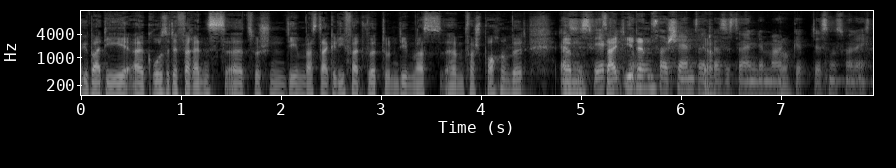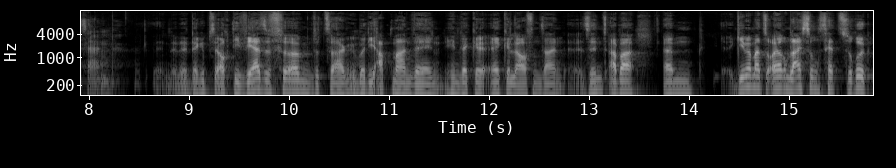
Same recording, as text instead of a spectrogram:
über die äh, große Differenz äh, zwischen dem, was da geliefert wird und dem, was ähm, versprochen wird. Das ähm, ist wirklich seid ihr denn, Unverschämtheit, ja, was es da in dem Markt ja. gibt, das muss man echt sagen. Da, da gibt es ja auch diverse Firmen sozusagen über die Abmahnwellen hinweg äh, gelaufen sein sind. Aber ähm, gehen wir mal zu eurem Leistungsset zurück.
